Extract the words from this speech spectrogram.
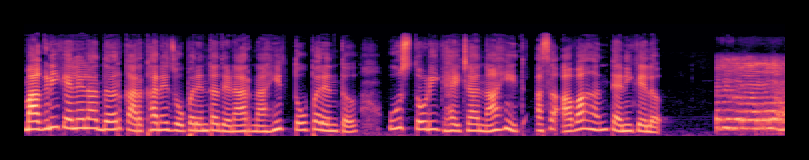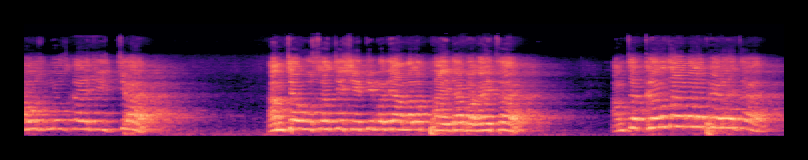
मागणी केलेला दर कारखाने जोपर्यंत देणार नाहीत तोपर्यंत ऊस तोडी घ्यायच्या नाहीत असं आवाहन त्यांनी केलं. इच्छा आमच्या ऊसाच्या शेतीमध्ये आम्हाला फायदा बघायचा आहे. आमचं कर्ज आम्हाला फेडायचं आहे.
